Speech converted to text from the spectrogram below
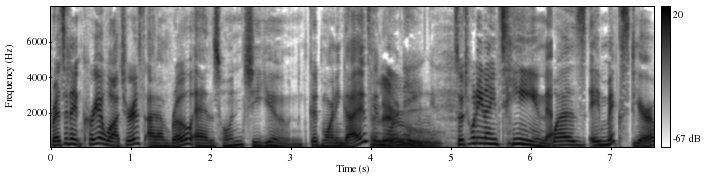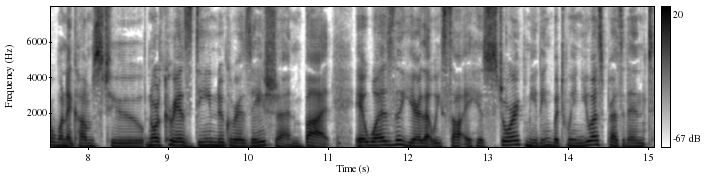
resident Korea watchers, Adam Ro and Son Ji-yoon. Good morning, guys. Good morning. So 2019 was a mixed year when it comes to North Korea's denuclearization, but it was the year that we saw a historic meeting between US President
